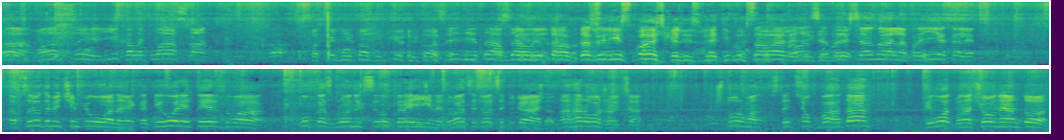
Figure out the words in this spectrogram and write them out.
Да, молодцы, їхали класно. Последний этап Последний этап, да, вы Там даже не испачкались, блядь, не буксовали молодцы, нигде. да? профессионально проехали. Абсолютными чемпіонами категорії ТР-2 Кубка Збройних сил України 2025 нагороджується штурман Стецюк Богдан, пілот Поначовний Антон.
